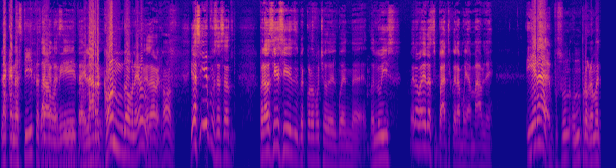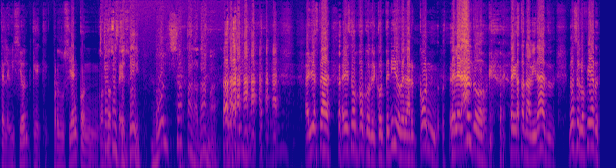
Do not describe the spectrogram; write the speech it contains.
la canastita La canastita, bonita, el pues, sí. arcón W. El arjón. Y así, pues, esas. Pero sí, sí, me acuerdo mucho del buen eh, don Luis. Era, era simpático, era muy amable. Y era pues un, un programa de televisión que, que producían con... Con dos pesos. bolsa para dama. Ahí está, ahí está un poco del contenido del arcón, del heraldo, esta Navidad, no se lo pierdan.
